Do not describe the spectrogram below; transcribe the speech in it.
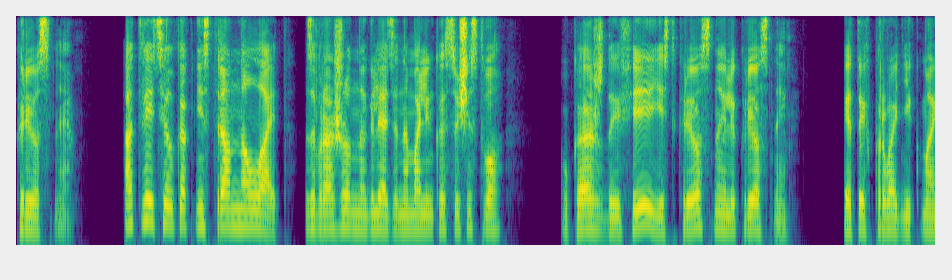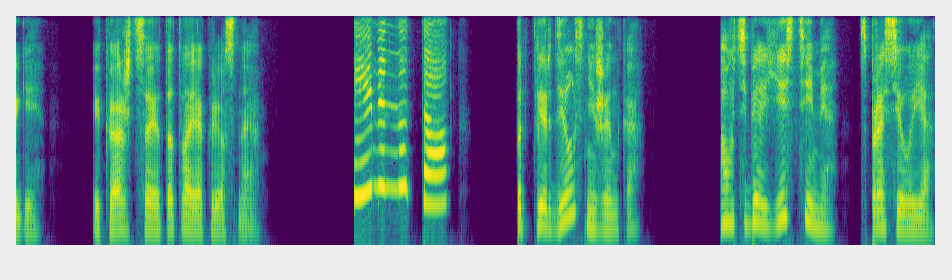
«Крестная», — ответил, как ни странно, Лайт, завороженно глядя на маленькое существо. «У каждой феи есть крестный или крестный. Это их проводник магии. И кажется, это твоя крестная». «Именно так», — подтвердила Снежинка. «А у тебя есть имя?» — спросила я.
